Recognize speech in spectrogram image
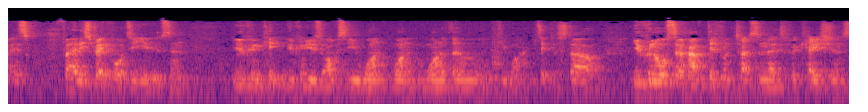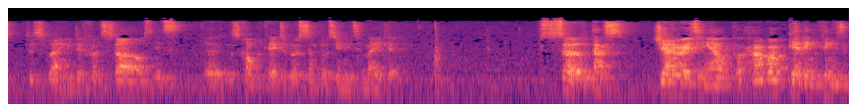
it's fairly straightforward to use. And you can keep, you can use obviously want one one of them if you want a particular style. You can also have different types of notifications displaying in different styles. It's uh, as complicated or as simple as you need to make it. So that's generating output. How about getting things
